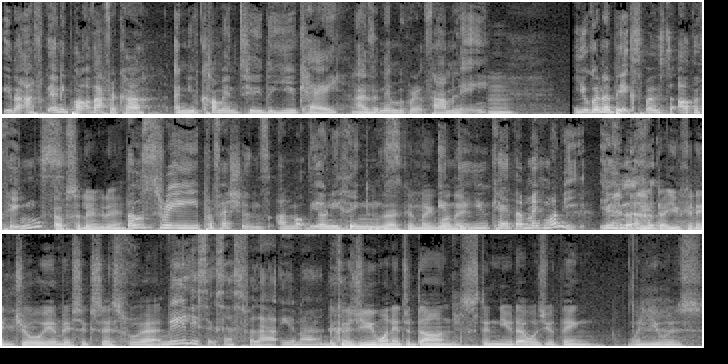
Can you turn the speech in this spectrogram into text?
you know, Af- any part of Africa, and you've come into the UK as an immigrant family, Mm. you're going to be exposed to other things. Absolutely. Those three professions are not the only things That can make money in the UK that make money. You know, that you can enjoy and be successful at. really successful at. You know, Because you wanted to dance, didn't you? That was your thing when you was.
